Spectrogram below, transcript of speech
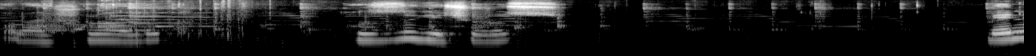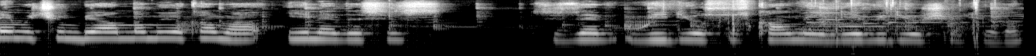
Hemen şunu aldık. Hızlı geçiyoruz. Benim için bir anlamı yok ama yine de siz size videosuz kalmayın diye video çekiyorum.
